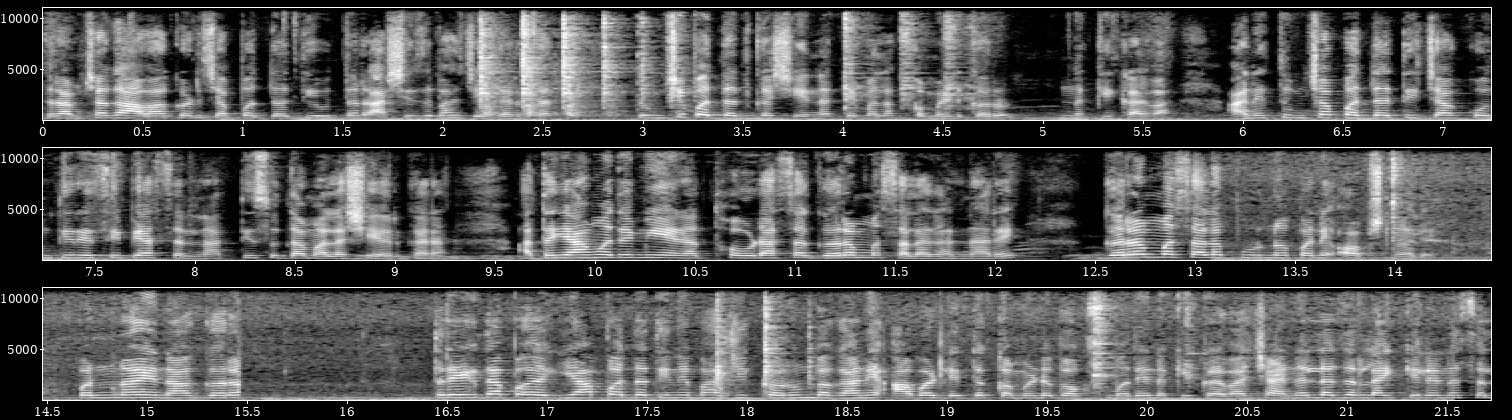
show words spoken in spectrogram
तर आमच्या गावाकडच्या पद्धतीवर तर अशीच भाजी करतात. तुमची पद्धत कशी आहे ना ते मला कमेंट करून नक्की कळवा. आणि तुमच्या पद्धतीच्या कोणती रेसिपी असेल ना ती सुद्धा मला शेअर करा. आता यामध्ये मी आहे ना थोडासा गरम मसाला घालणार आहे. गरम मसाला पूर्णपणे ऑप्शनल आहे. पण नाही ना गरम तर एकदा प या पद्धतीने भाजी करून बघा आणि आवडली तर कमेंट बॉक्समध्ये नक्की कळवा. चॅनलला जर लाईक केले नसेल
